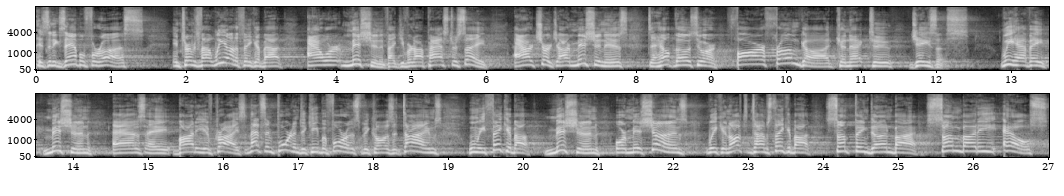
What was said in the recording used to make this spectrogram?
is an example for us in terms of how we ought to think about our mission. In fact, you've heard our pastor say, our church, our mission is to help those who are far from God connect to Jesus. We have a mission as a body of Christ. And that's important to keep before us because at times when we think about mission or missions, we can oftentimes think about something done by somebody else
